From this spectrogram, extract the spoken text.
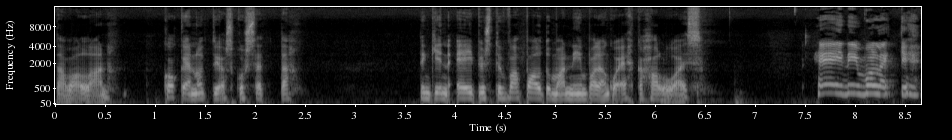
tavallaan kokenut joskus, että jotenkin ei pysty vapautumaan niin paljon kuin ehkä haluaisi. Hei, niin mullekin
